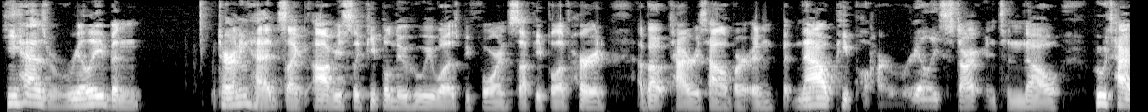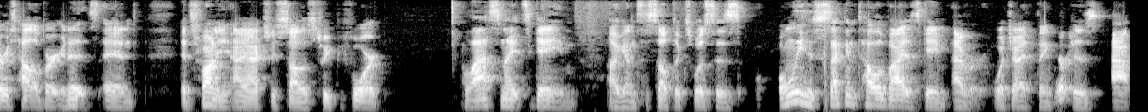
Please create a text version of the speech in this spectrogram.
He has really been turning heads. Like obviously people knew who he was before and stuff. People have heard about Tyrese Haliburton, but now people are really starting to know who Tyrese Haliburton is. And it's funny, I actually saw this tweet before. Last night's game against the Celtics was his only his second televised game ever, which I think yep. is at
